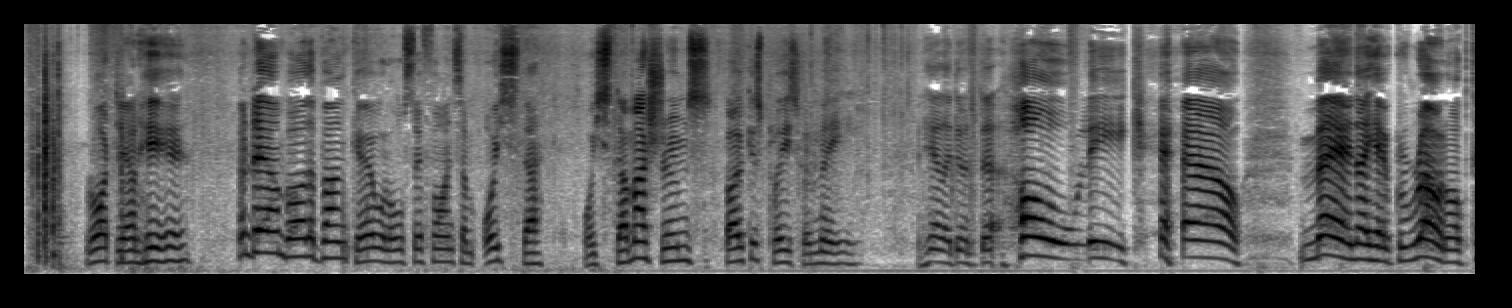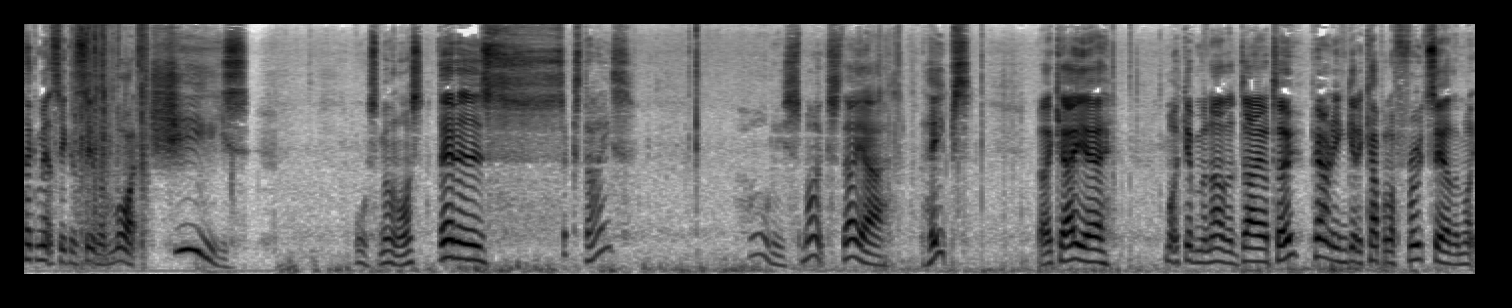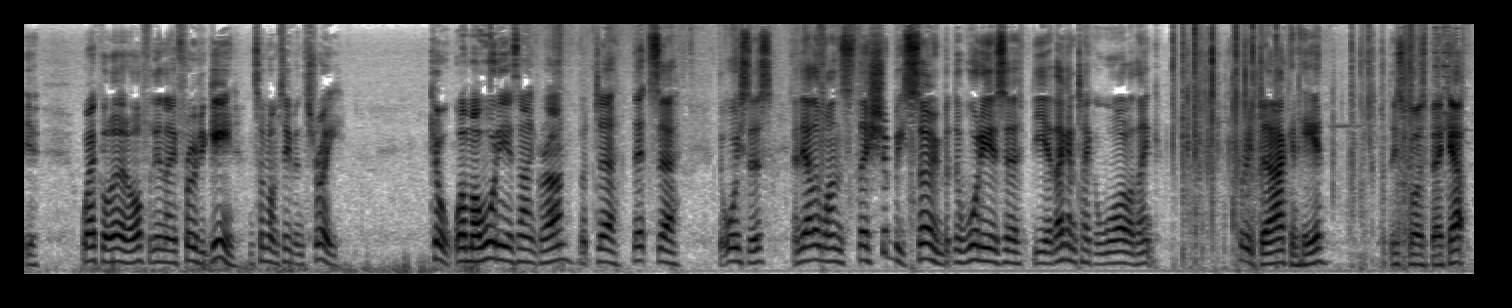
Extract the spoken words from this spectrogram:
right down here. And down by the bunker, we'll also find some oyster, oyster mushrooms. Focus, please, for me. And how are they doing today? Holy cow! Man, they have grown. I'll take them out so you can see the light. Jeez. Oh, smell nice. That is six days. Holy smokes, they are heaps. Okay, uh, might give them another day or two. Apparently you can get a couple of fruits out of them, like you whack all that off and then they fruit again, and sometimes even three. Cool, well my wood ears aren't grown, but uh, that's uh, the oysters. And the other ones, they should be soon, but the wood ears are, yeah, they're to take a while I think. Pretty dark in here. Put these guys back up.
